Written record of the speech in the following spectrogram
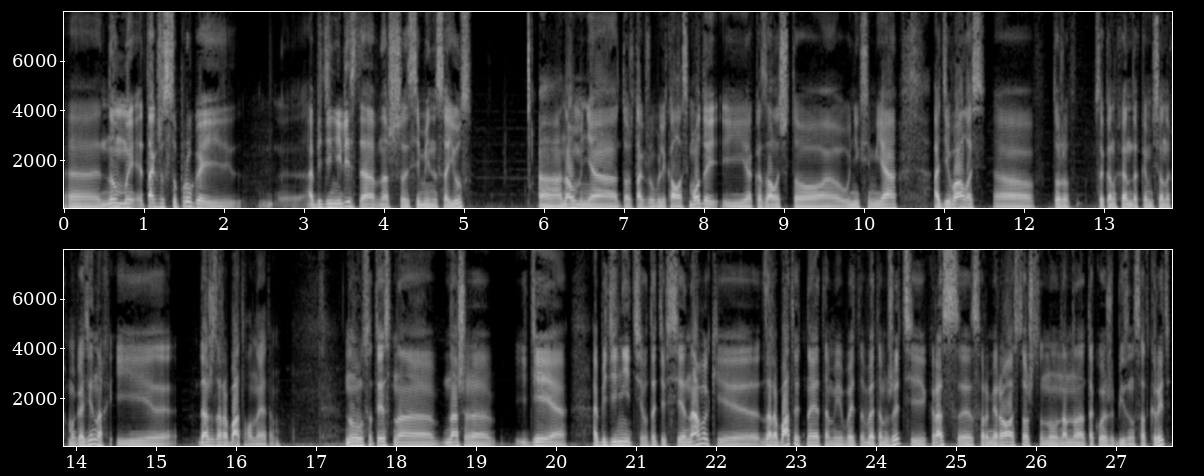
Э, ну, мы также с супругой э, объединились, да, в наш семейный союз. А, она у меня тоже также увлекалась модой, и оказалось, что у них семья одевалась э, тоже в секонд-хендах, комиссионных магазинах, и даже зарабатывала на этом. Ну, соответственно, наша идея объединить вот эти все навыки, зарабатывать на этом и в, в этом жить, и как раз э, сформировалось то, что ну, нам надо такой же бизнес открыть.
